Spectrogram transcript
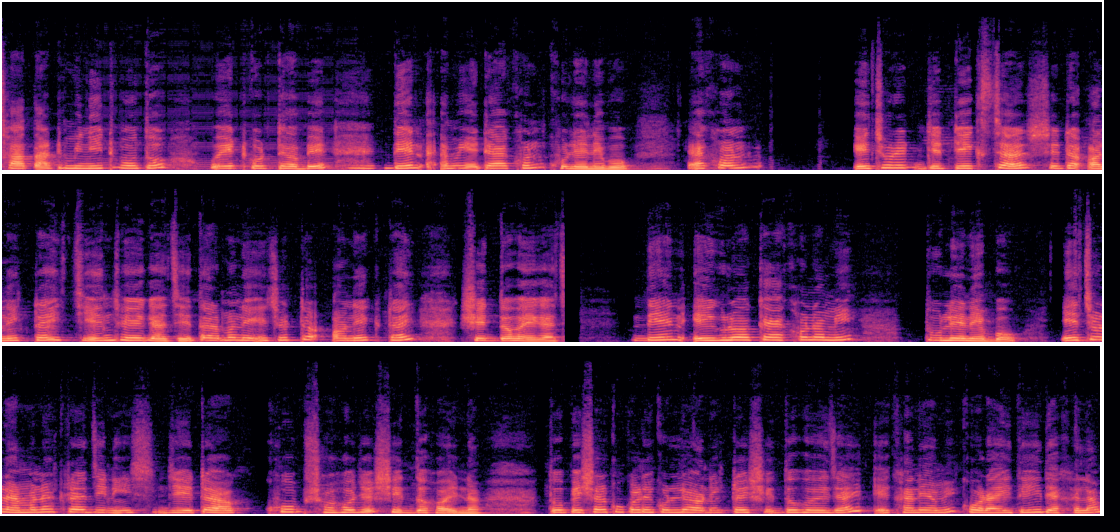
সাত আট মিনিট মতো ওয়েট করতে হবে। দেন আমি এটা এখন খুলে নেব। এখন এঁচড়ের যে টেক্সচার সেটা অনেকটাই চেঞ্জ হয়ে গেছে, তার মানে এঁচড়টা অনেকটাই সিদ্ধ হয়ে গেছে। দেন এইগুলোকে এখন আমি তুলে নেব। এঁচড় এমন একটা জিনিস যেটা খুব সহজে সিদ্ধ হয় না। তো প্রেশার কুকারে করলে অনেকটাই সিদ্ধ হয়ে যায়। এখানে আমি কড়াইতেই দেখালাম,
